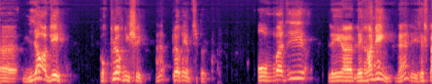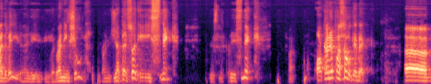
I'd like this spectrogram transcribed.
euh, pour pleurnicher, hein, pleurer un petit peu. On va dire les, euh, les running, hein, les espadrilles, les, running shoes. Ils appellent ça des snicks. Des snicks. On ne connaît pas ça au Québec. Euh,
